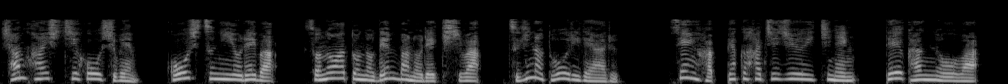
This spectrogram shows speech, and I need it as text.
上海市地方主弁、皇室によれば、その後の電波の歴史は、次の通りである。1881年、帝官能は、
